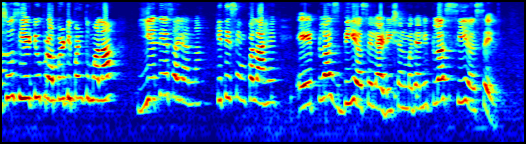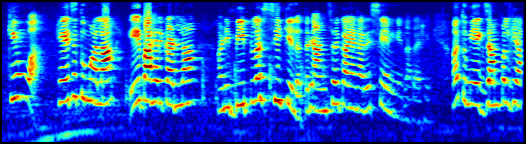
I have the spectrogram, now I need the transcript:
असोसिएटिव्ह प्रॉपर्टी पण तुम्हाला येते सगळ्यांना. किती सिंपल आहे? ए प्लस बी असेल ॲडिशनमध्ये आणि प्लस सी असेल. किंवा हेच तुम्हाला ए बाहेर काढला आणि बी प्लस सी केलं तरी आन्सर काय येणार आहे? सेम येणार आहे. हां तुम्ही एक्झाम्पल घ्या.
